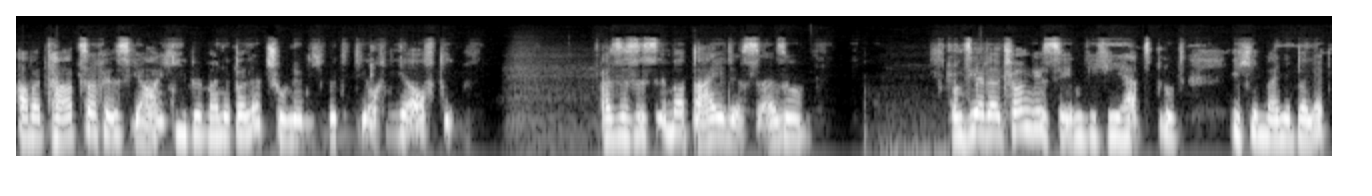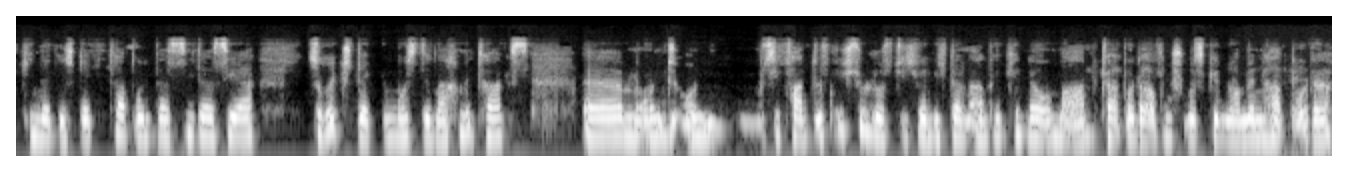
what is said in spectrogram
Aber Tatsache ist, ja, ich liebe meine Ballettschule. Schule und ich würde die auch nie aufgeben. Also es ist immer beides. Also und sie hat halt schon gesehen, wie viel Herzblut ich in meine Ballettkinder gesteckt habe und dass sie das sehr zurückstecken musste nachmittags. Ähm, und, und sie fand es nicht so lustig, wenn ich dann andere Kinder umarmt habe oder auf den Schoß genommen habe. Oder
